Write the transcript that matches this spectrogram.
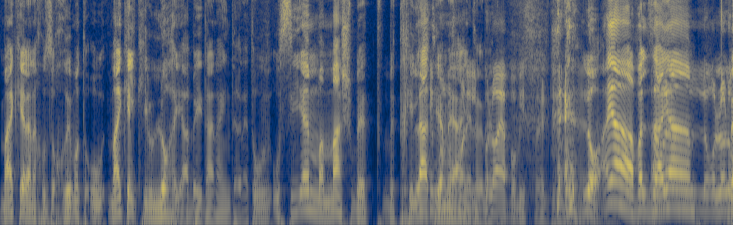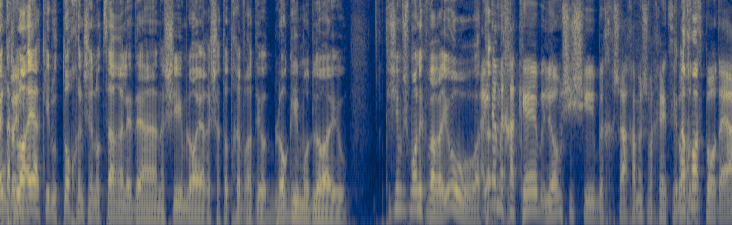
מייקל, אנחנו זוכרים אותו, הוא, מייקל כאילו לא היה בעידן האינטרנט, הוא, הוא סיים ממש בת, בתחילת שמעון ימי האינטרנט. לא היה פה בישראל. כמעט. לא, היה, אבל זה לא, היה, לא, לא בטח לרובנו. לא היה כאילו תוכן שנוצר על ידי האנשים, לא היה רשתות חברתיות, בלוגים עוד לא היו. 98 כבר היו. היית אתה- מחכה ליום שישי בשעה חמש וחצי נכון. בערוץ הספורט, היה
